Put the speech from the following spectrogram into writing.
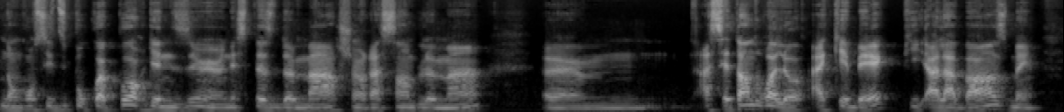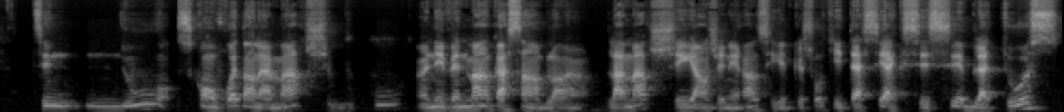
Donc, on s'est dit pourquoi pas organiser une espèce de marche, un rassemblement euh, à cet endroit-là, à Québec. Puis à la base, ben, nous, ce qu'on voit dans la marche, c'est beaucoup un événement rassembleur. La marche, c'est en général, c'est quelque chose qui est assez accessible à tous.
